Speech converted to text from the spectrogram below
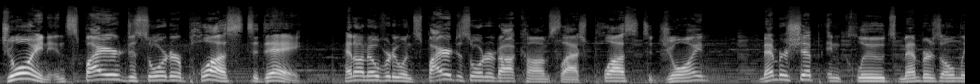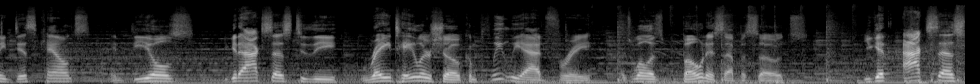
Join Inspired Disorder Plus today. Head on over to inspireddisorder.com slash plus to join. Membership includes members only discounts and deals. You get access to the Ray Taylor Show completely ad free, as well as bonus episodes. You get access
